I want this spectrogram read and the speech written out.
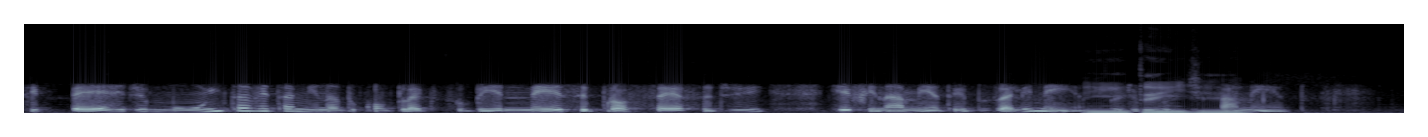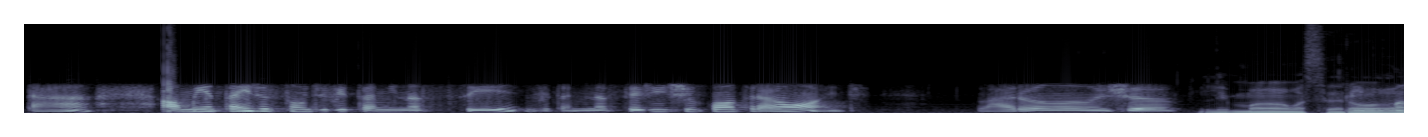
se perde muita vitamina do complexo B nesse processo de refinamento dos alimentos, Entendi. de tá? Aumentar a ingestão de vitamina C. Vitamina C a gente encontra onde? Laranja. Limão, acerola.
